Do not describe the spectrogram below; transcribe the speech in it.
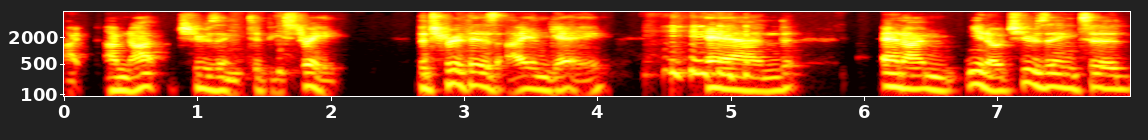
I I'm not choosing to be straight. The truth is I am gay and and I'm, you know, choosing to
